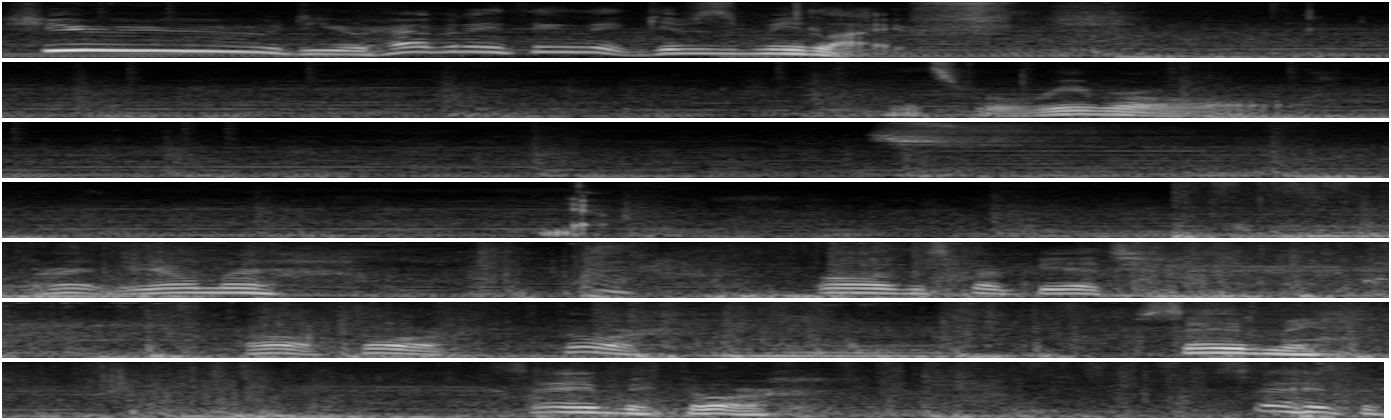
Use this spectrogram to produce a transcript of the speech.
Phew, do you have anything that gives me life? Let's re-roll. Alright, Mjolnir. Oh, this might be it. Oh, Thor. Thor. Save me. Save me, Thor. Save me.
